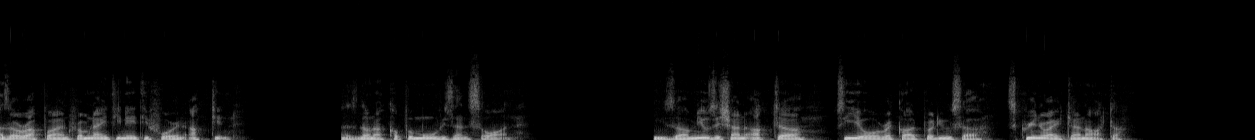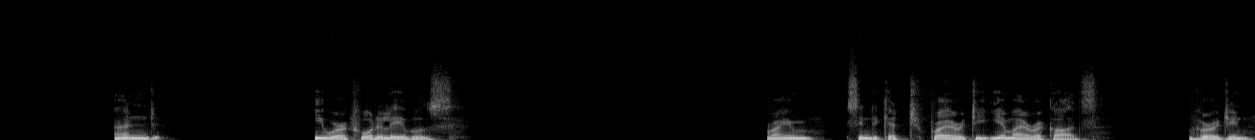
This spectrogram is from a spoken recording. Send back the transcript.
as a rapper and from 1984 in acting. Has done a couple movies and so on. He's a musician, actor, CEO, record producer, screenwriter, and author. And he worked for the labels Rhyme Syndicate, Priority, EMI Records, Virgin,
